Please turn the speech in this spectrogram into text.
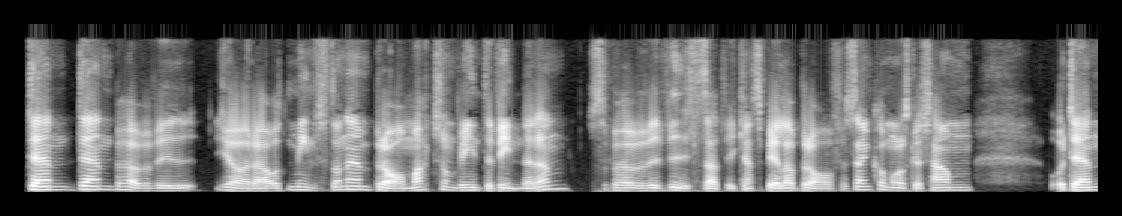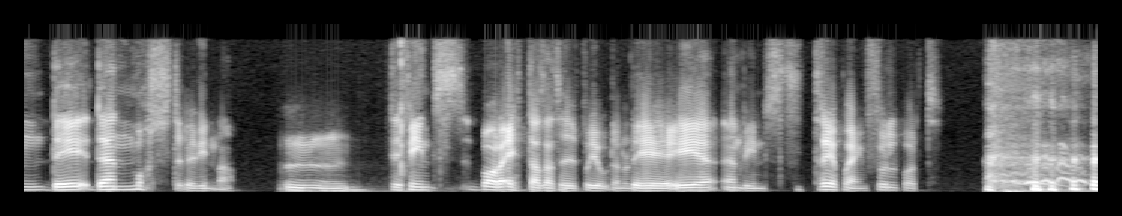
den, den behöver vi göra åtminstone en bra match. Om vi inte vinner den så behöver vi visa att vi kan spela bra. För sen kommer Oskarshamn och den, det, den måste vi vinna. mm, Det finns bara ett alternativ på jorden och det är en vinst. Tre poäng, full pott.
